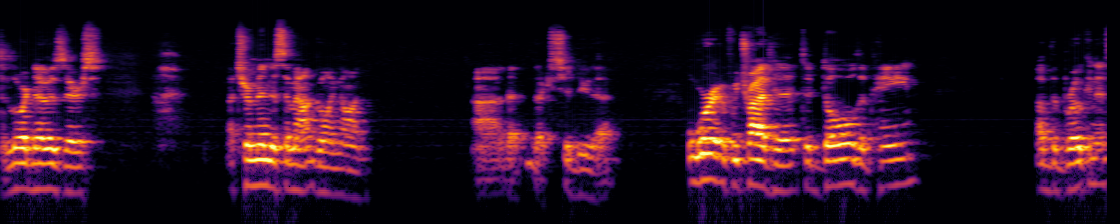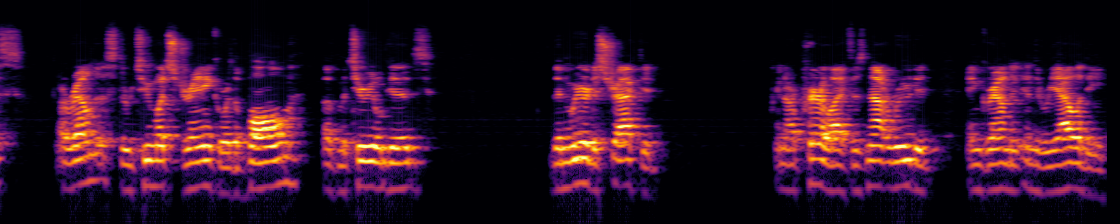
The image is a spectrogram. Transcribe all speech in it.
and Lord knows there's a tremendous amount going on uh, that, that should do that. Or if we try to, to dull the pain of the brokenness around us through too much drink or the balm of material goods, then we are distracted in our prayer life is not rooted and grounded in the reality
